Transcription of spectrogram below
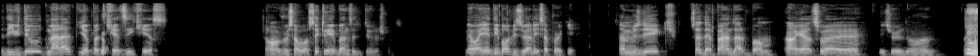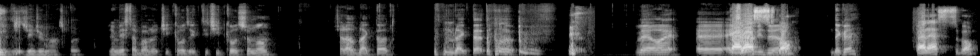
T'as des vidéos de malades pis y'a pas de crédit, Chris. Genre, on veut savoir. C'est tout est bonne cette vidéo-là, je pense. Mais ouais, y'a des bons visuels et ça peut ok. La musique, ça dépend de l'album. Ah, regarde, tu vois, euh, Feature Dawn. Ouais, Ginger Mouse, quoi. J'aime bien cet album-là. Cheat Codes, vous écoutez Cheat Codes sur le monde. Shout out Black Dot. Black Dot. Mais ouais. Euh, excellent Palace, c'est visuel. bon? De quoi? Palace, c'est bon?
